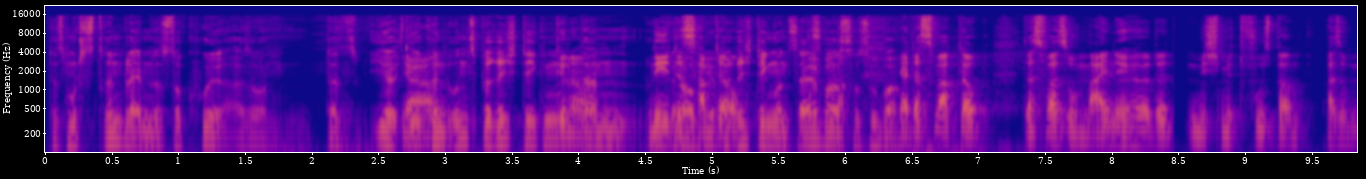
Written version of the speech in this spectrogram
das muss drin bleiben, das ist doch cool. Also das, ihr, ja, ihr könnt uns berichtigen, genau. dann nee, das genau, habt wir berichtigen uns selber, ist doch super. Ja, das war, glaub, das war so meine Hürde, mich mit Fußball, also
